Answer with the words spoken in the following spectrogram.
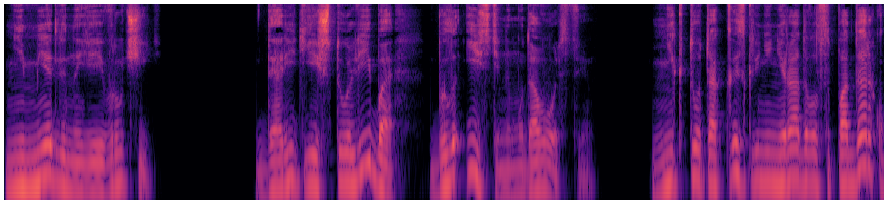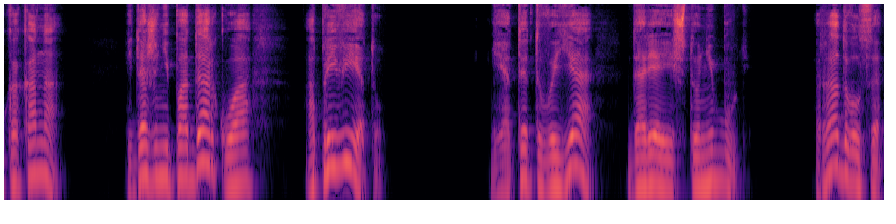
немедленно ей вручить. Дарить ей что-либо было истинным удовольствием. Никто так искренне не радовался подарку, как она. И даже не подарку, а а привету. И от этого я, даря ей что-нибудь, радовался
